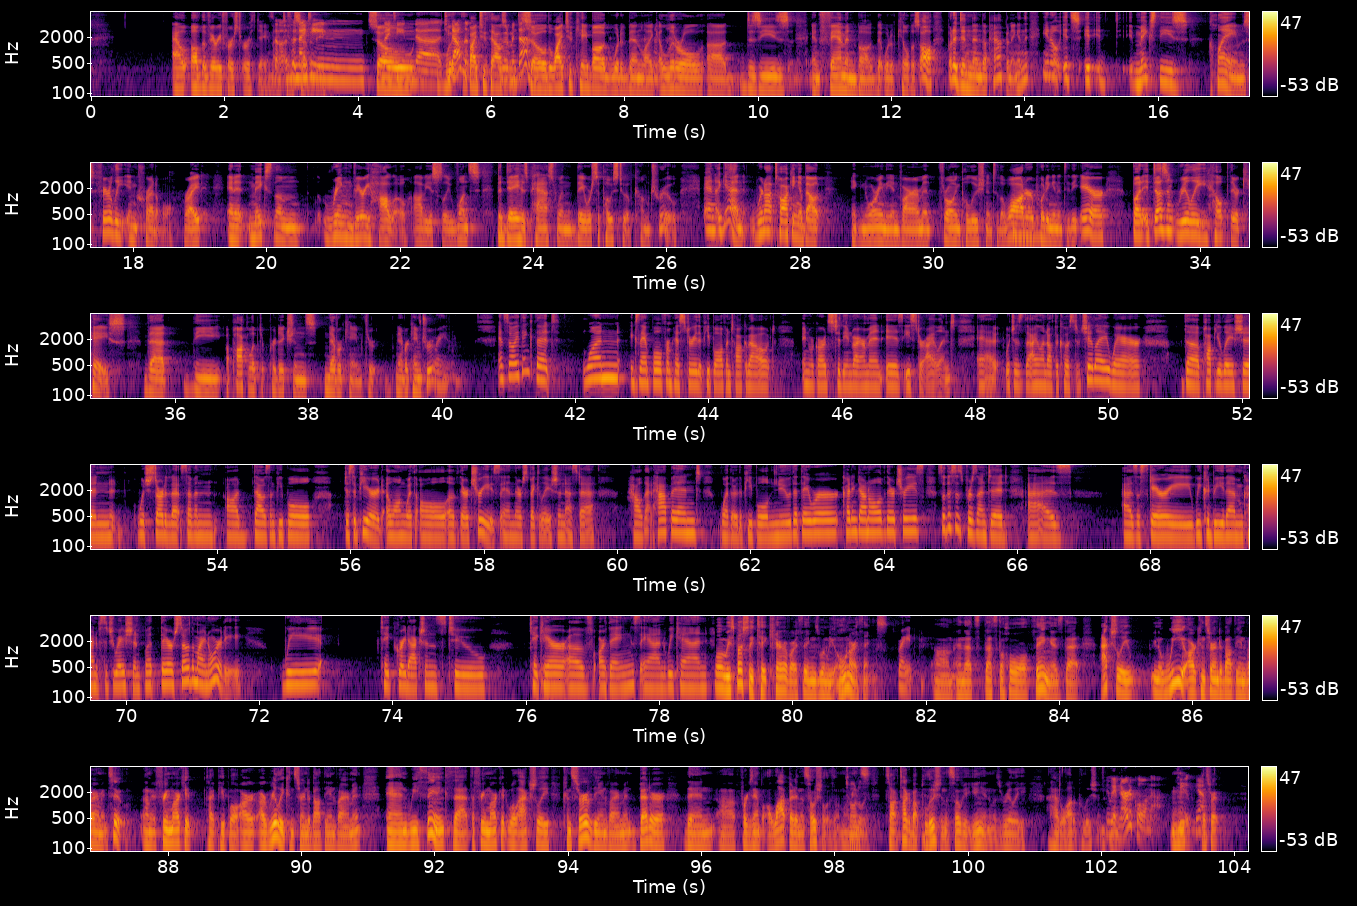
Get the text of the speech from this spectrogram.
out of the very first Earth Day in So, so 19, So 19 uh, w- 2000. by we would've 2000. been done. So the Y2K bug would have been like a literal uh, disease and famine bug that would have killed us all, but it didn't end up happening. And you know, it's it it, it makes these claims fairly incredible, right? And it makes them ring very hollow, obviously, once the day has passed when they were supposed to have come true. And again, we're not talking about ignoring the environment, throwing pollution into the water, mm-hmm. putting it into the air, but it doesn't really help their case that the apocalyptic predictions never came through, never came true. Right. And so I think that one example from history that people often talk about in regards to the environment is Easter Island, uh, which is the island off the coast of Chile where the population, which started at seven odd thousand people, disappeared along with all of their trees. And there's speculation as to how that happened, whether the people knew that they were cutting down all of their trees. So this is presented as as a scary we could be them kind of situation, but they're so the minority. We take great actions to take care of our things and we can Well, we especially take care of our things when we own our things. right Um, and that's that's the whole thing is that actually you know we are concerned about the environment too I mean, free market type people are, are really concerned about the environment. And we think that the free market will actually conserve the environment better than, uh, for example, a lot better than socialism. I mean, Totally. talk, talk about pollution. The Soviet Union was really, had a lot of pollution. We had an article on that too. Yeah. That's right.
